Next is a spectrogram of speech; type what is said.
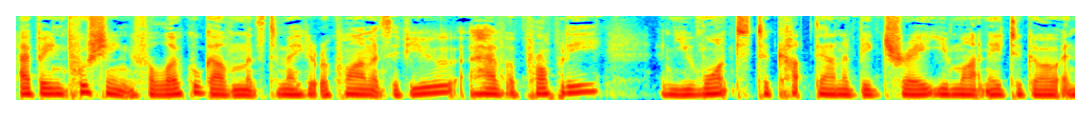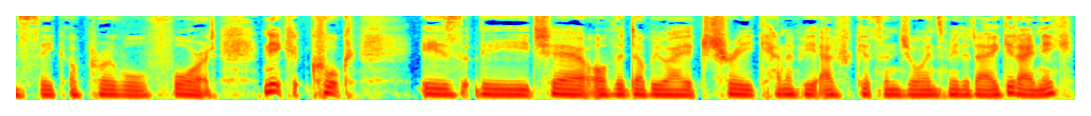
have been pushing for local governments to make it requirements. If you have a property and you want to cut down a big tree, you might need to go and seek approval for it. Nick Cook is the chair of the WA Tree Canopy Advocates and joins me today. G'day, Nick.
